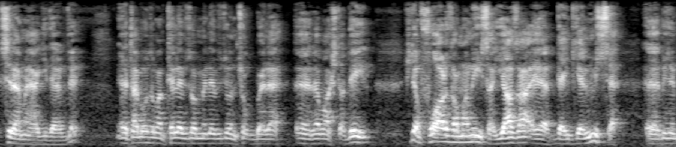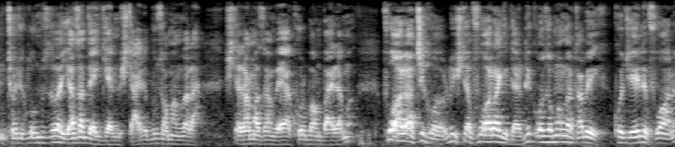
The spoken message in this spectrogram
sinemaya giderdi. E, tabii o zaman televizyon, televizyon çok böyle e, revaçta değil. İşte fuar zamanıysa, yaza eğer denk gelmişse, e, bizim çocukluğumuzda da yaza denk gelmişti ayrı bu zamanlara. İşte Ramazan veya Kurban Bayramı. Fuar açık olurdu. İşte fuara giderdik. O zamanlar tabii Kocaeli fuarı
